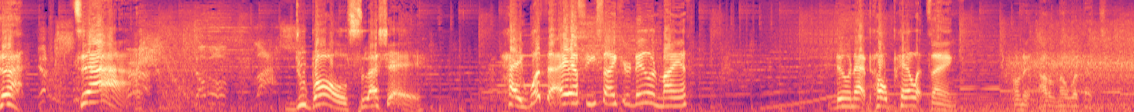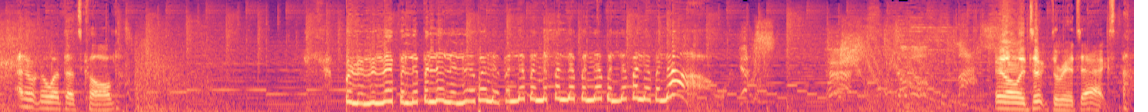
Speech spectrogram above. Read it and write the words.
Ha! Slash. Do ball slash A. Hey, what the F do you think you're doing, man? Doing that whole pellet thing. I don't, I don't know what that's. I don't know what that's called. Slash. It only took three attacks.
